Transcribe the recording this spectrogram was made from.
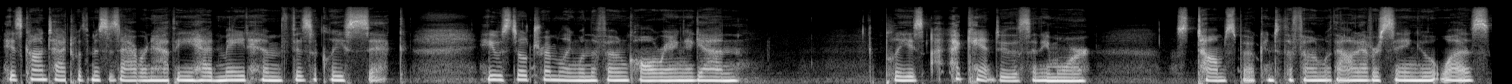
His contact with Mrs. Abernathy had made him physically sick. He was still trembling when the phone call rang again. Please, I can't do this anymore. Tom spoke into the phone without ever seeing who it was.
